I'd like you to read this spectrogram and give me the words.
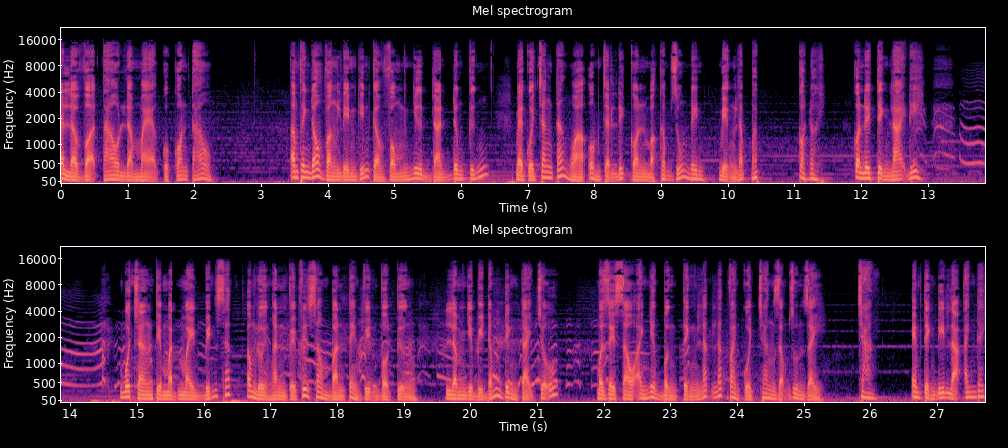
Nó là vợ tao, là mẹ của con tao. Âm thanh đó vẳng lên kín cả phòng như đã đông cứng. Mẹ của Trang tá hỏa ôm chặt lấy con mà khâm rú lên, Miệng lắp bắp. Con ơi Con ơi, tỉnh lại đi. Bố chàng thì mặt mày biến sắc, Ông lùi hẳn về phía sau bàn tay vịn vào tường, lầm như bị đóng đinh tại chỗ. Một giây sau anh như bừng tỉnh lắc lắc vai của Trang giọng run rẩy. Trang, Em tỉnh đi là anh đây.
